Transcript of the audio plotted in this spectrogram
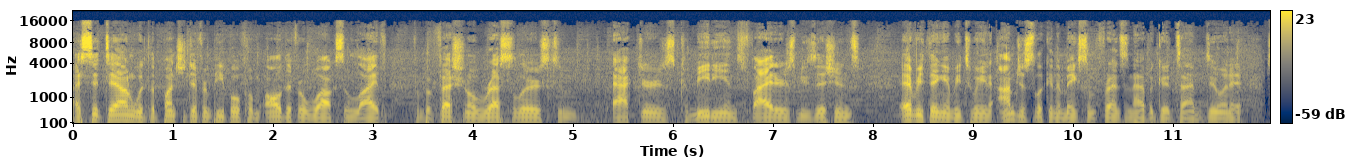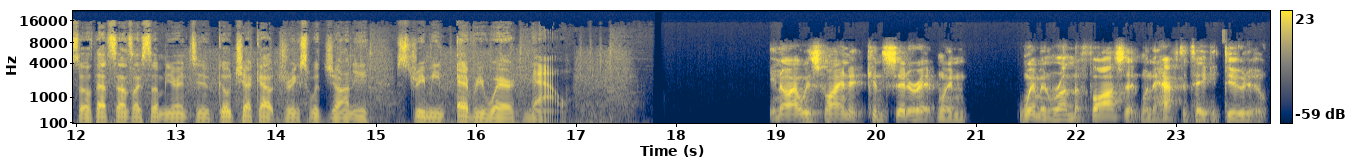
I sit down with a bunch of different people from all different walks of life, from professional wrestlers to actors, comedians, fighters, musicians, everything in between. I'm just looking to make some friends and have a good time doing it. So if that sounds like something you're into, go check out Drinks with Johnny, streaming everywhere now. you know, I always find it considerate when women run the faucet when they have to take a doo doo.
